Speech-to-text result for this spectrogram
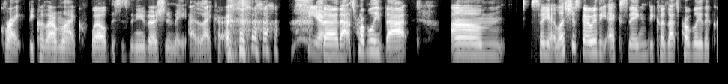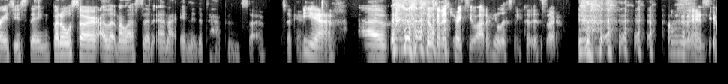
great because I'm like, well, this is the new version of me. I like her. Yeah. So that's probably that. Um, so yeah, let's just go with the X thing because that's probably the craziest thing. But also, I learnt my lesson and I, ended it needed to happen, so it's okay. yeah. Um, I'm still gonna choke you out if you're listening to this, though. I'm gonna end you.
